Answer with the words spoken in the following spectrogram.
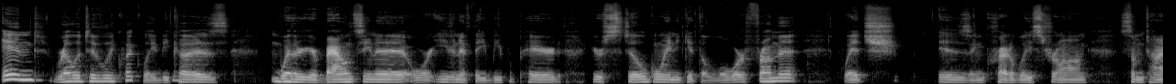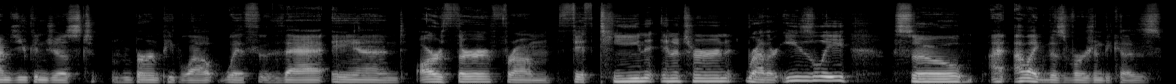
end relatively quickly because whether you're bouncing it or even if they be prepared, you're still going to get the lore from it, which is incredibly strong. Sometimes you can just burn people out with that and Arthur from 15 in a turn rather easily. So I, I like this version because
